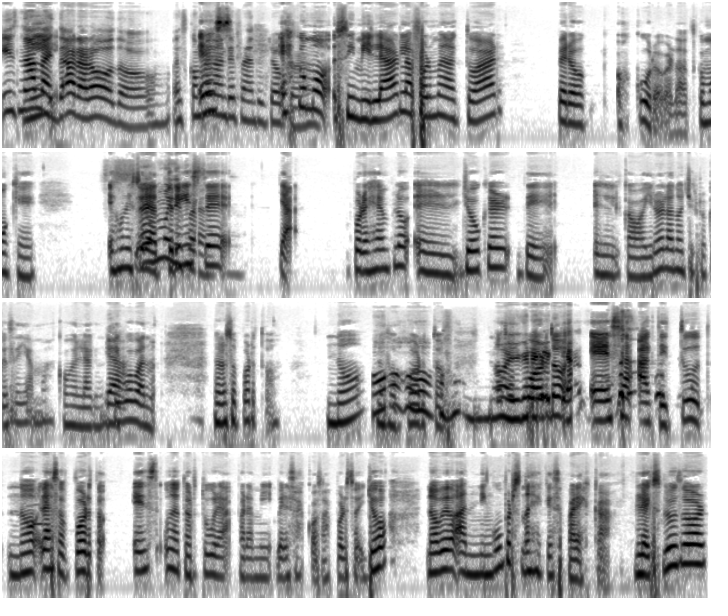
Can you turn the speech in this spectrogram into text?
It's not like that at all, though. Es completamente diferente Joker. Es como similar la forma de actuar, pero oscuro, ¿verdad? Como que es una historia triste por ejemplo, el Joker de El Caballero de la Noche, creo que se llama, con el antiguo Batman, no lo soporto. No lo soporto. No, soporto esa actitud. No la soporto. Es una tortura para mí ver esas cosas. Por eso yo no veo a ningún personaje que se parezca. Lex Luthor,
